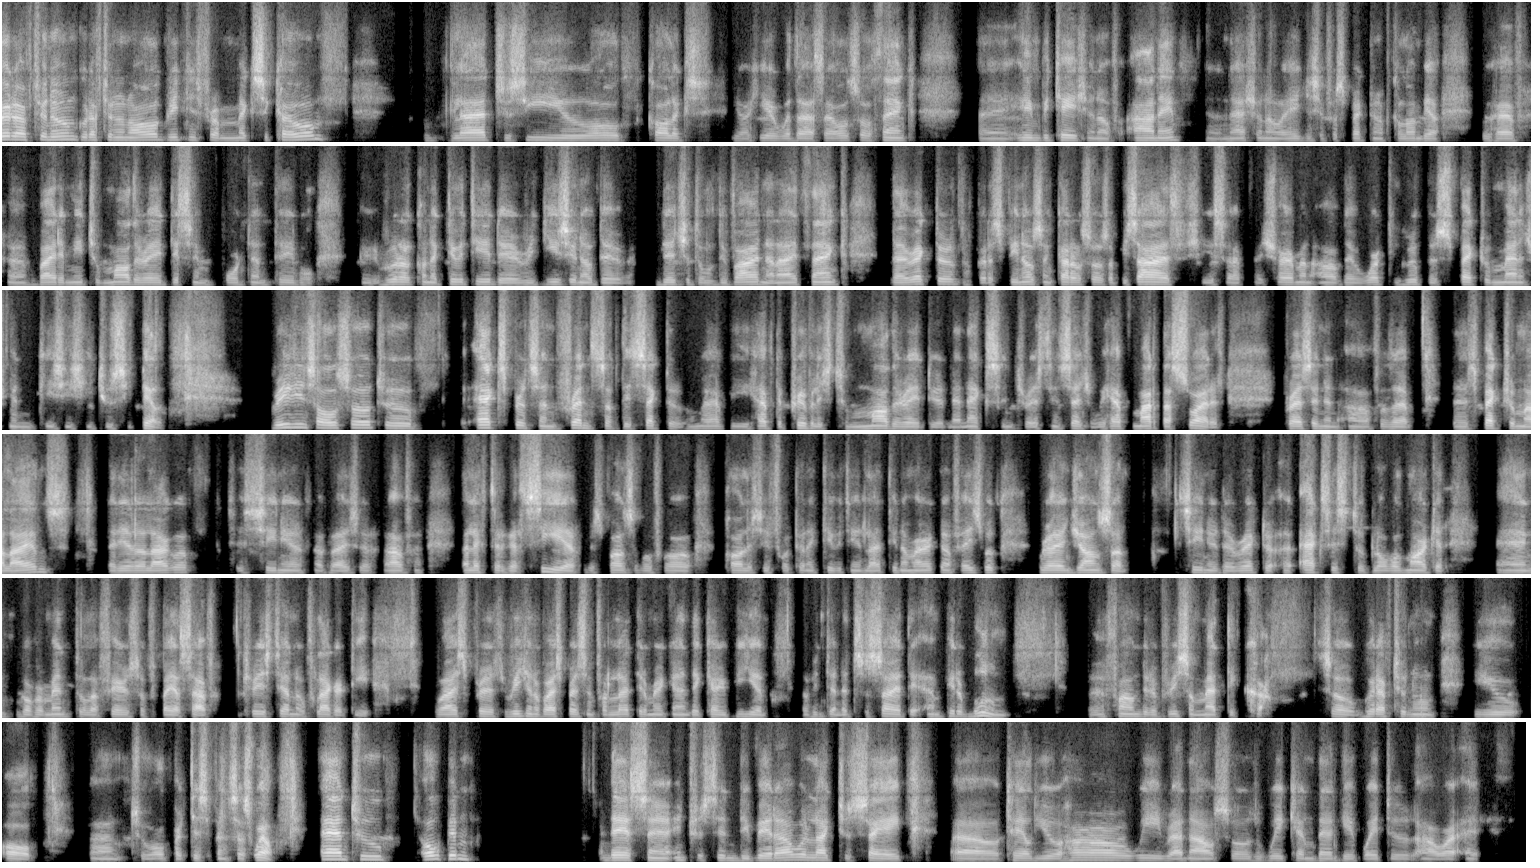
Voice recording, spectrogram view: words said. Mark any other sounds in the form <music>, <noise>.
Good afternoon. Good afternoon, all. Greetings from Mexico. Glad to see you all, colleagues. You are here with us. I also thank uh, invitation of ANE, the National Agency for Spectrum of Colombia, who have uh, invited me to moderate this important table, rural connectivity, the reduction of the digital divide, and I thank Director Pedro Espinosa and Carlos Sosa Pisaez. She's a, a chairman of the working group of Spectrum Management PCC2CTEL. Greetings also to experts and friends of the sector whom we have the privilege to moderate in the next interesting session. We have Marta Suarez, president of the, the Spectrum Alliance, Daniela Lago, senior advisor of Alexter Garcia, responsible for policy for connectivity in Latin America, Facebook, Brian Johnson, senior director of access to global market and governmental affairs of BASF, Christian O'Flaherty, Vice President, Regional Vice President for Latin America and the Caribbean of Internet Society, and Peter Bloom, uh, founder of Rhizomatica. So good afternoon, you all, um, to all participants as well. And to open this uh, interesting debate, I would like to say, uh, tell you how we run now so we can then give way to our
